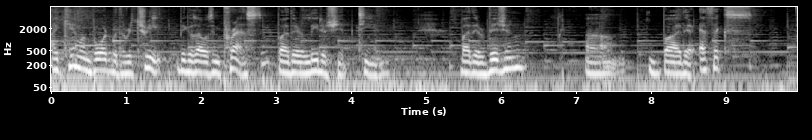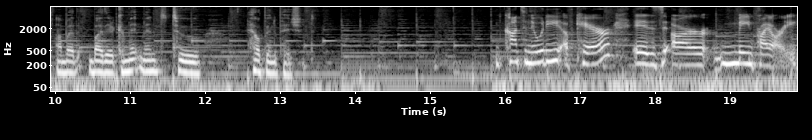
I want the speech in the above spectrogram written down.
I came on board with the retreat because I was impressed by their leadership team, by their vision, um, by their ethics, and by, the, by their commitment to helping the patient continuity of care is our main priority.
